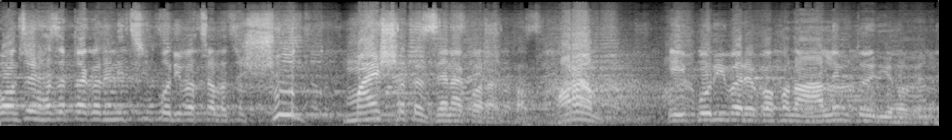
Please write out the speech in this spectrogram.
পঞ্চাশ হাজার টাকা করে নিচ্ছি, পরিবার চালাচ্ছে। সুদ মায়ের সাথে জেনা করার হারাম। এই পরিবারে কখনো আলেম তৈরি হবে না।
